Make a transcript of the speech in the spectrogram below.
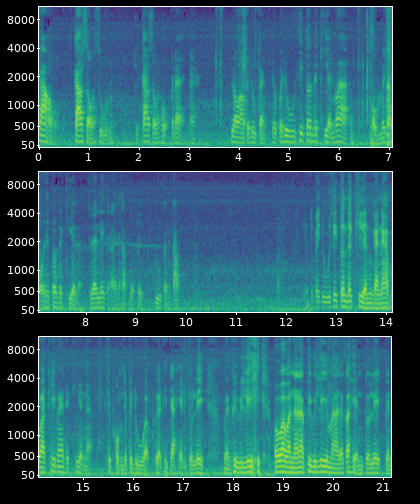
เก้าเก้าสองศูนย์หรือเก้าสองหกก็ได้นะ ลองเอาไปดูกัน เดี๋ยวไปดูที่ต้นตะเคียนว่า ผมไปขอที่ต้นตะเคียนอะจะได้เลขอะไรนะครับ เดี๋ยวไปดูกันครับ เดี๋ยวจะไปดูที่ต้นตะเคียนกันนะครับ ว่าที่แม่ตะเคียนน่ะ ที่ผมจะไปดูอะเผื่อที่จะเห็นตัวเลขเหมือนพี่วิลลี่ เพราะว่าวันนั้นอะพี่วิลลี่มาแล้วก็เห็นตัวเลขเป็น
